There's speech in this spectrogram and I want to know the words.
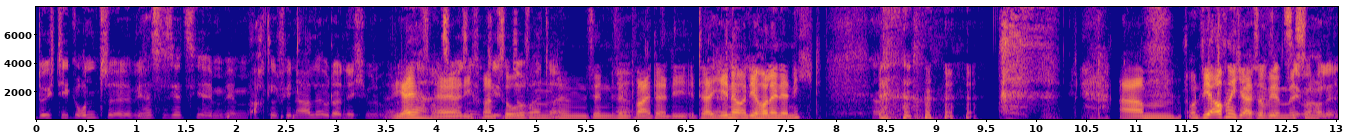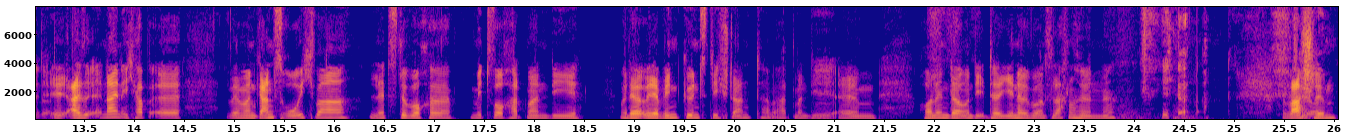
durch die Grund, äh, wie heißt das jetzt hier, im, im Achtelfinale oder nicht? Oder ja, ja, ja, ja, die Franzosen die sind, so sind, sind ja. weiter, die Italiener ja. und die Holländer nicht. ähm, und wir auch nicht, also wir müssen, äh, also nein, ich habe, äh, wenn man ganz ruhig war, letzte Woche, Mittwoch hat man die und der, der Wind günstig stand, hat man die mhm. ähm, Holländer und die Italiener über uns lachen hören, ne? ja. War schlimm.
